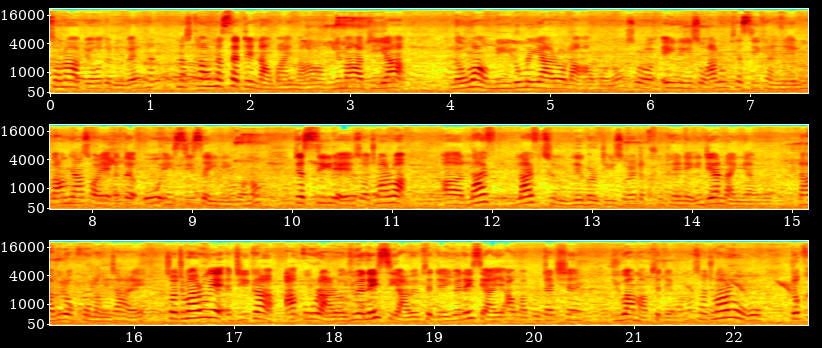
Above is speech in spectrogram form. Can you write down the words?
ဆွမ်းနာပြောသလိုပဲ2021နောက်ပိုင်းမှာမြန်မာပြည်ကလုံးဝနေလို့မရတော့လောက်အောင်ပေါ့နော်ဆိုတော့အိမ်နေဆိုအားလုံးဖြည့်ဆည်းခံနေလူပေါင်းများစွာရဲ့အသက်အိုးအိမ်စီးစိမ်နေပေါ့နော်ပျက်စီးတယ်ဆိုတော့ကျမတို့က အာ life life to liberty ဆိုတဲ့တစ်ခုထဲနဲ့အိန္ဒိယနိုင်ငံကိုလာပြီးတော့ခိုလုံကြတယ်ဆိုတော့ကျမတို့ရဲ့အဓိကအားကိုးတာတော့ UNHCR ပဲဖြစ်တယ် UNHCR ရဲ့အောက်မှာ protection ယူရမှာဖြစ်တယ်ပေါ့နော်ဆိုတော့ကျမတို့ကိုဒုက္ခ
